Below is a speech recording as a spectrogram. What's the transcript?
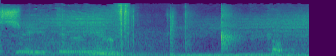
sweet do you? Cool.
